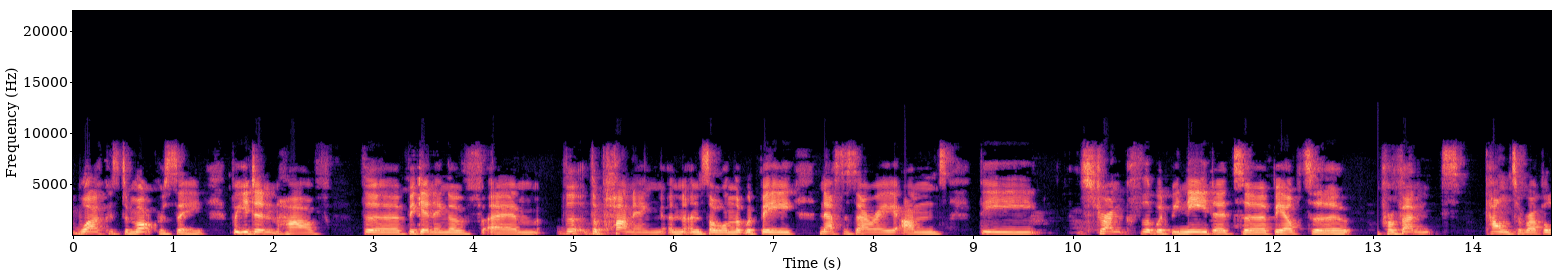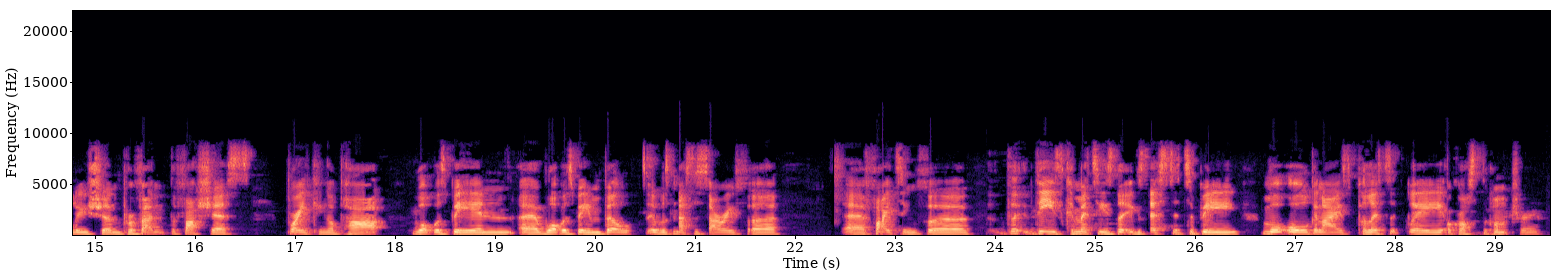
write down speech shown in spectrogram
workers' democracy, but you didn't have the beginning of um, the the planning and, and so on that would be necessary and the strength that would be needed to be able to prevent counter revolution, prevent the fascists breaking apart what was being uh, what was being built. It was necessary for uh, fighting for the, these committees that existed to be more organised politically across the country.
